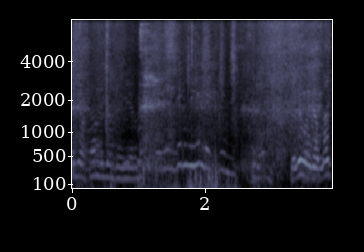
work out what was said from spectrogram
geliyorum. Ben de göndereyim yanıma. Benim bekleyeyim. Gelir mi hocam ben?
